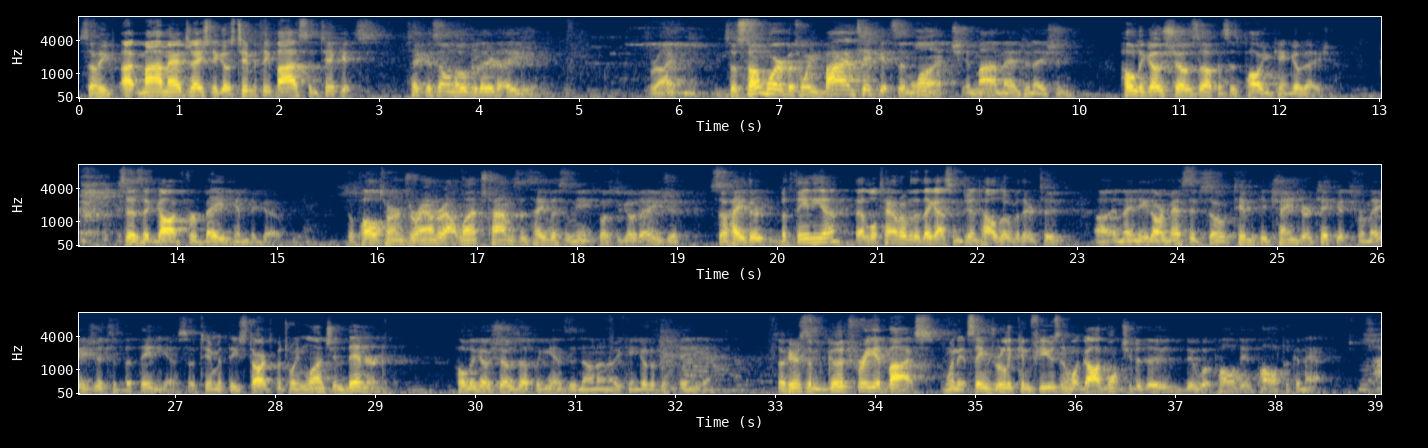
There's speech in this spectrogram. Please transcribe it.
So he, uh, my imagination, he goes, Timothy, buy some tickets, take us on over there to Asia. Right? So somewhere between buying tickets and lunch, in my imagination, Holy Ghost shows up and says, Paul, you can't go to Asia. Says that God forbade him to go. So Paul turns around around lunchtime and says, Hey, listen, we ain't supposed to go to Asia. So, hey, they're Bithynia, that little town over there, they got some Gentiles over there too, uh, and they need our message. So Timothy changed our tickets from Asia to Bithynia. So Timothy starts between lunch and dinner. Holy Ghost shows up again and says, No, no, no, you can't go to Bithynia. So here's some good free advice. When it seems really confusing what God wants you to do, do what Paul did. Paul took a nap.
